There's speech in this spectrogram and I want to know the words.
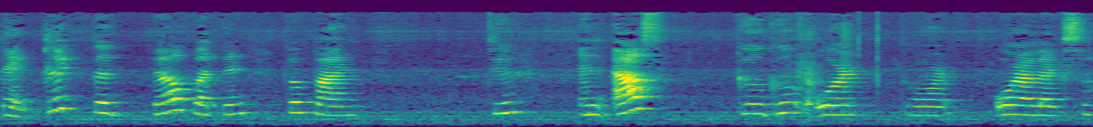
Then click the bell button to find to and ask Google or or or Alexa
